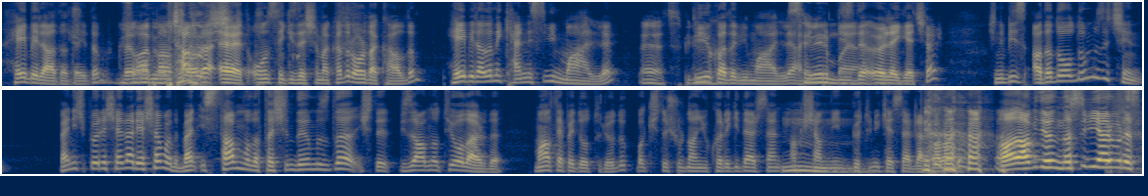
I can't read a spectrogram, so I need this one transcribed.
Heybeliada'daydım. Güzel Ve ondan sonra evet 18 yaşıma kadar orada kaldım. Heybeliada'nın kendisi bir mahalle. Evet. biliyorum. Büyükada bir mahalle. Hani Severim Bizde bayağı. öyle geçer. Şimdi biz adada olduğumuz için ben hiç böyle şeyler yaşamadım. Ben İstanbul'a taşındığımızda işte bize anlatıyorlardı. Maltepe'de oturuyorduk. Bak işte şuradan yukarı gidersen Hmm. akşamleyin götünü keserler falan. Abi diyorum nasıl bir yer burası?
